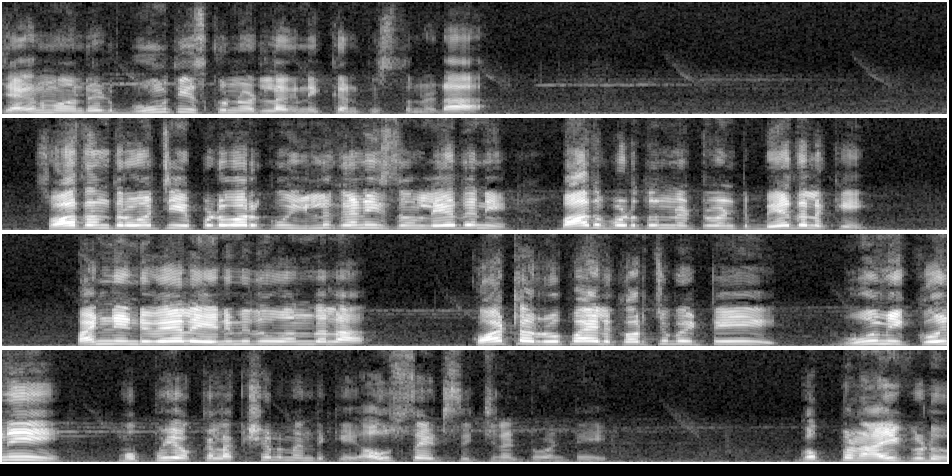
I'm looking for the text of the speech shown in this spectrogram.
జగన్మోహన్ రెడ్డి భూమి తీసుకున్నట్లాగా నీకు కనిపిస్తున్నాడా? స్వాతంత్రం వచ్చి ఇప్పటి వరకు ఇల్లు కనీసం లేదని బాధపడుతున్నటువంటి బేదలకి పన్నెండు వేల ఎనిమిది వందల కోట్ల రూపాయలు ఖర్చు పెట్టి భూమి కొని ముప్పై ఒక్క లక్షల మందికి హౌస్ సైట్స్ ఇచ్చినటువంటి గొప్ప నాయకుడు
